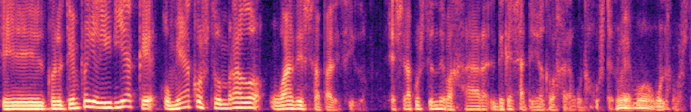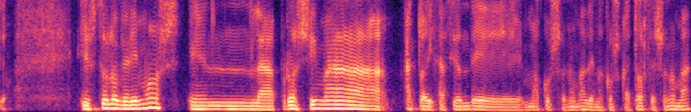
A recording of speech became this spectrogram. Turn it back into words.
Eh, con el tiempo yo diría que o me he acostumbrado o ha desaparecido. Es la cuestión de bajar, de que se ha tenido que bajar algún ajuste nuevo, alguna cuestión. Esto lo veremos en la próxima actualización de MacOS Sonoma, de MacOS 14 Sonoma,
